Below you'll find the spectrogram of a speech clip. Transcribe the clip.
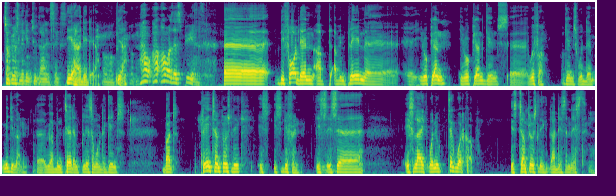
Champions League in 2006. Yeah, I did. Yeah. Oh, okay. Yeah. Okay. How, how how was the experience? Uh, before then, I've, I've been playing uh, uh, European European games, uh, UEFA games with the Midtjylland. Uh, we have been third and play some of the games, but playing Champions League is is different. It's it's uh, it's like when you take World Cup, it's Champions League that is the next. Yeah.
